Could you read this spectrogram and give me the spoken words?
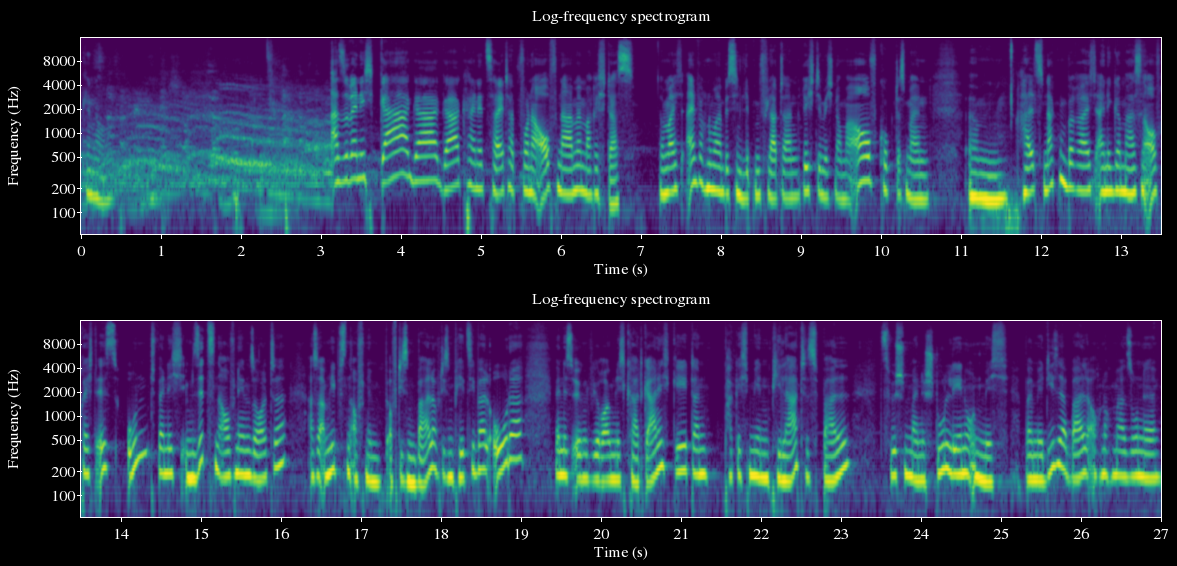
Genau. Also wenn ich gar, gar, gar keine Zeit habe vor einer Aufnahme, mache ich das. Dann mache ich einfach nur mal ein bisschen Lippen flattern, richte mich nochmal auf, gucke, dass mein ähm, Hals-Nackenbereich einigermaßen aufrecht ist. Und wenn ich im Sitzen aufnehmen sollte, also am liebsten auf, einem, auf diesem Ball, auf diesem PC-Ball, oder wenn es irgendwie räumlich gerade gar nicht geht, dann packe ich mir einen Pilates-Ball zwischen meine Stuhllehne und mich, weil mir dieser Ball auch nochmal so eine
